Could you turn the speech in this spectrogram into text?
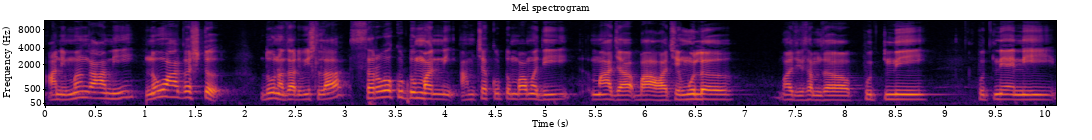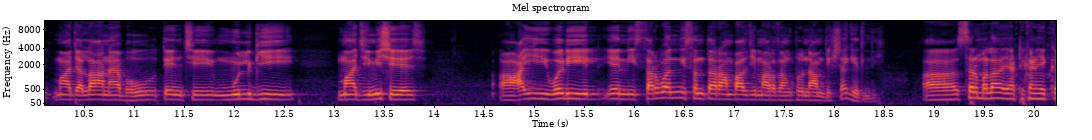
आणि मग आम्ही नऊ ऑगस्ट दोन हजार वीसला सर्व कुटुंबांनी आमच्या कुटुंबामध्ये माझ्या भावाचे मुलं माझी समजा पुतणी पुतण्यांनी माझ्या लहान भाऊ त्यांची मुलगी माझी मिसेस आई वडील यांनी सर्वांनी संत रामबालजी महाराजांकडून नामदीक्षा घेतली. सर मला या ठिकाणी एक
